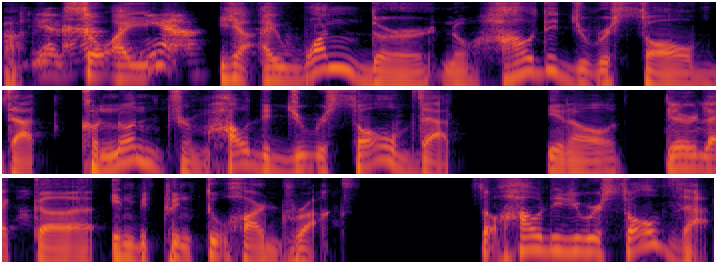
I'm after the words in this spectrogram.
Uh, so I, yeah. yeah, I wonder, you know, how did you resolve that conundrum? How did you resolve that? You know, they're like uh, in between two hard rocks. So how did you resolve that?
